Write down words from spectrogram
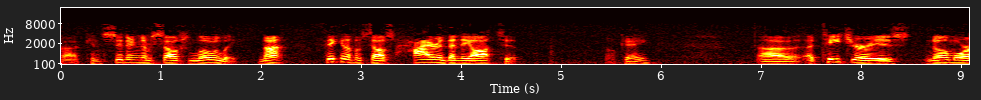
Uh, considering themselves lowly, not thinking of themselves higher than they ought to. Okay? Uh, a teacher is no more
